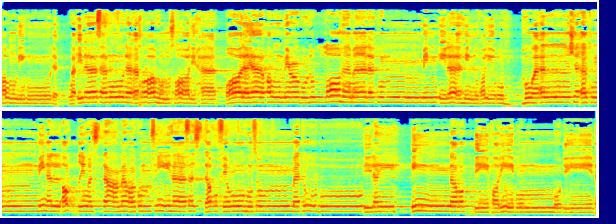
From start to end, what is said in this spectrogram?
قوم هود وإلى ثمود أخاهم صالحا. قال يا قوم اعبدوا الله ما لكم من إله غيره. هو أنشأكم من الأرض واستعمركم فيها فاستغفروه ثم توبوا إليه. إن ربي قريب مجيب.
